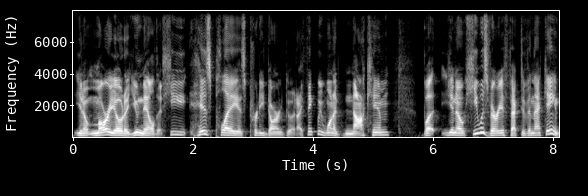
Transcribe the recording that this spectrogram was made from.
you know Mariota, you nailed it. He his play is pretty darn good. I think we want to knock him, but you know he was very effective in that game,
